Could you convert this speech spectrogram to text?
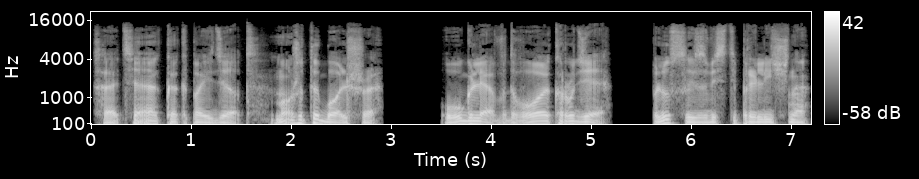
Хотя, как пойдет, может и больше. Угля вдвое к руде. Плюс извести прилично.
